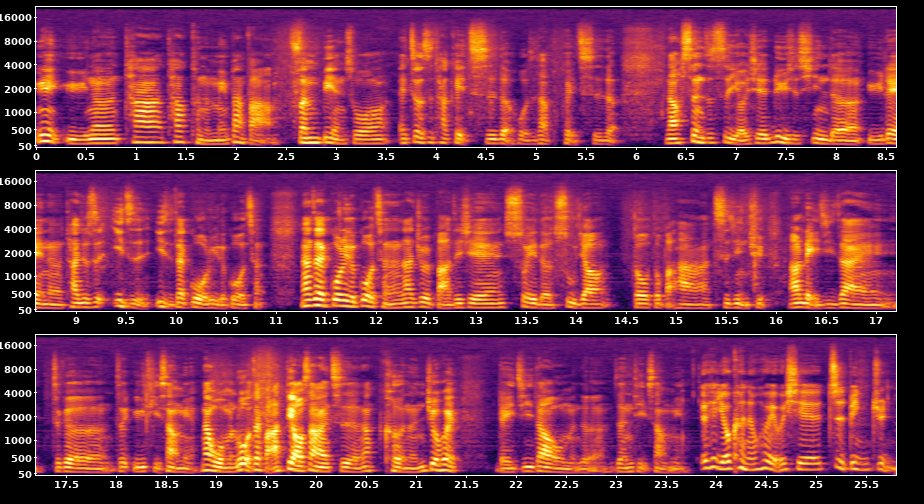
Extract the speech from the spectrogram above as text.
因为鱼呢，它它可能没办法分辨说，哎，这个是它可以吃的，或者是它不可以吃的。然后甚至是有一些滤性的鱼类呢，它就是一直一直在过滤的过程。那在过滤的过程呢，它就会把这些碎的塑胶都都把它吃进去，然后累积在这个这鱼体上面。那我们如果再把它钓上来吃，那可能就会累积到我们的人体上面。而且有可能会有一些致病菌。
